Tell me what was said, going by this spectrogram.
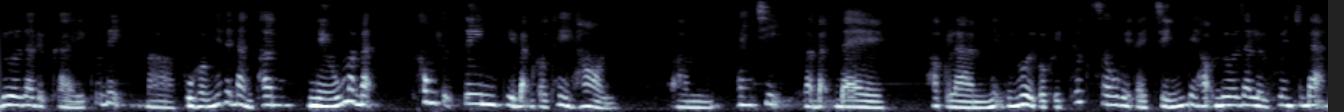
đưa ra được cái quyết định mà phù hợp nhất với bản thân. Nếu mà bạn không tự tin thì bạn có thể hỏi um, anh chị và bạn bè hoặc là những cái người có kiến thức sâu về tài chính để họ đưa ra lời khuyên cho bạn.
